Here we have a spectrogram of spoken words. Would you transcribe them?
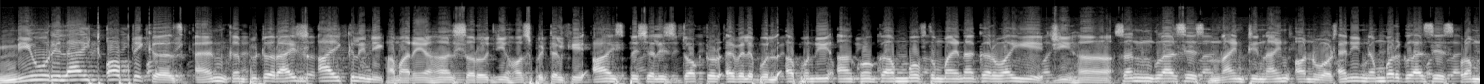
New Relight Opticals and computerised eye clinic हमारे यहाँ सरोजनी हॉस्पिटल के आई स्पेशलिस्ट डॉक्टर अवेलेबल अपनी आँखों का मुफ़्त मायना करवाइए। जी हाँ sun glasses 99 onward any number glasses from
